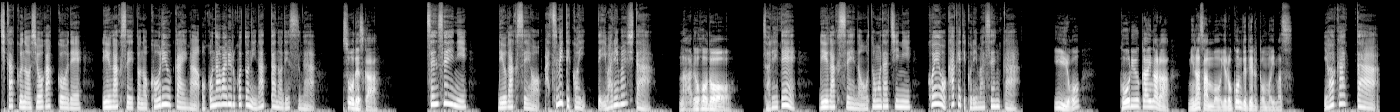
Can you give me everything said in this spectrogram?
近くの小学校で留学生との交流会が行われることになったのですが、そうですか。先生に留学生を集めてこいって言われました。なるほど。それで留学生のお友達に声をかけてくれませんか？いいよ。交流会なら皆さんも喜んで出ると思います。よかった。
